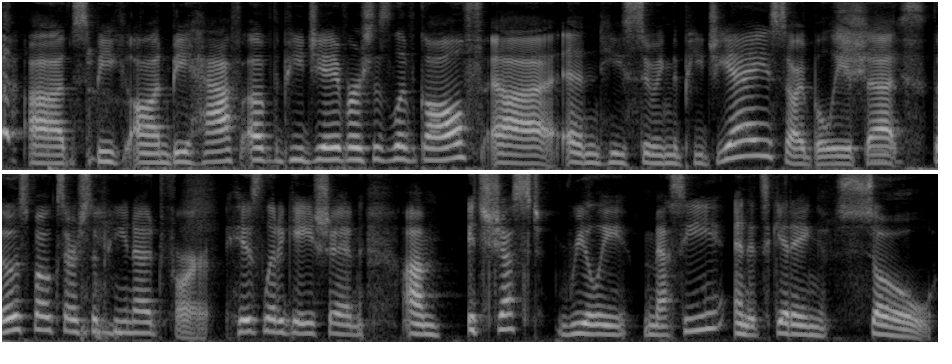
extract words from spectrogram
uh, speak on behalf of the PGA versus LIV Golf, uh, and he's suing the PGA. So I believe that those folks are subpoenaed for his litigation. Um, it's just really messy, and it's getting so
